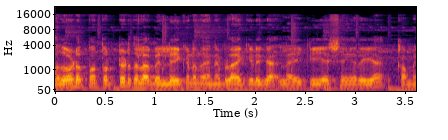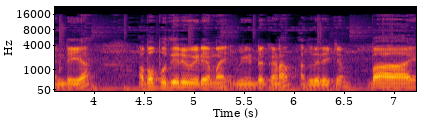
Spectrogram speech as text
അതോടൊപ്പം തൊട്ടടുത്തുള്ള ബെല്ലൈക്കൺ ഒന്ന് എനബിൾ ഇടുക. ലൈക്ക് ചെയ്യുക ഷെയർ ചെയ്യുക കമന്റ് ചെയ്യുക. അപ്പോൾ പുതിയൊരു വീഡിയോയുമായി വീണ്ടും കാണാം. അതുവരേക്കും ബായ്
